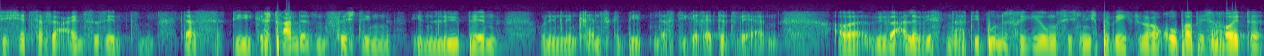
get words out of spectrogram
sich jetzt dafür einzusetzen, dass die gestrandeten Flüchtlinge in Libyen und in den Grenzgebieten, dass die gerettet werden. Aber wie wir alle wissen, hat die Bundesregierung sich nicht bewegt und Europa bis heute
